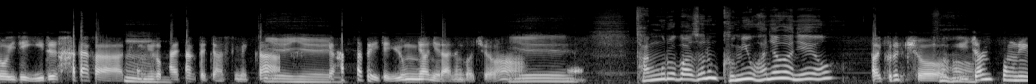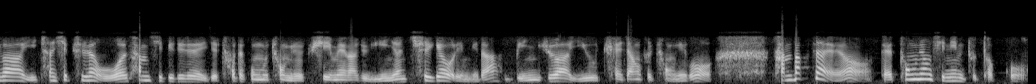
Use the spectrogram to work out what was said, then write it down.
로 이제 일을 하다가 음. 총리로 발탁됐지 않습니까? 예, 예. 합쳐서 이제 6년이라는 거죠. 예. 당으로 봐서는 금이 환영 아니에요? 아, 그렇죠. 어허. 이전 총리가 2017년 5월 31일에 이제 초대 국무총리로 취임해가지고 2년 7개월입니다. 민주화 이후 최장수 총리고 삼박자예요. 대통령 신임 두텁고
